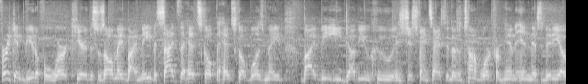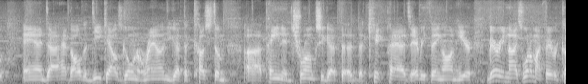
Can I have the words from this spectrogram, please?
Freaking beautiful work here. This was all made by me. Besides the head sculpt, the head sculpt was made by BEW, who is just fantastic. There's a ton of work from him in this video, and I uh, have all the decals going around. You got the custom uh, painted trunks. You got the, the kick pads, everything on here. Very nice. One of my favorite customs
